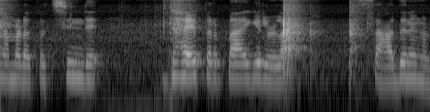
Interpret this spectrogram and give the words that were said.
നമ്മുടെ കൊച്ചിന്റെ ഡയപ്പർ ബാഗിലുള്ള സാധനങ്ങൾ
